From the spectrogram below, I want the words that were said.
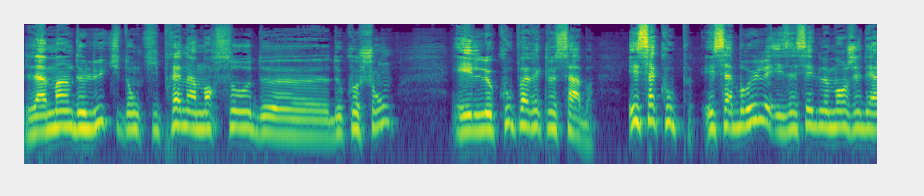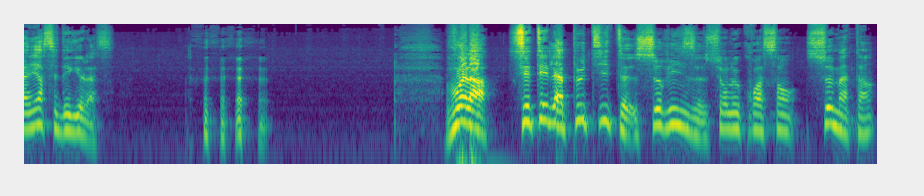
la main de Luc, donc ils prennent un morceau de, cochon et ils le coupent avec le sabre. Et ça coupe, et ça brûle, ils essaient de le manger derrière, c'est dégueulasse. voilà, c'était la petite cerise sur le croissant ce matin.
